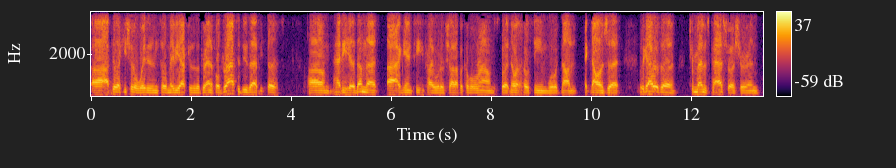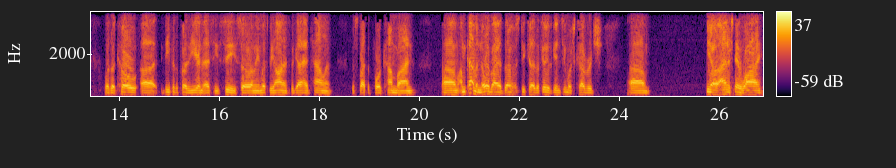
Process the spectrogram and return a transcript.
Uh, I feel like he should have waited until maybe after the NFL draft to do that because um, had he uh, done that, I guarantee he probably would have shot up a couple of rounds. But no NFL team will acknowledge, that. The guy was a tremendous pass rusher and was a co uh, defensive player of the year in the SEC. So I mean, let's be honest, the guy had talent despite the poor combine. Um, I'm kind of annoyed by it though, just because I feel he's getting too much coverage. Um, you know, I understand why,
